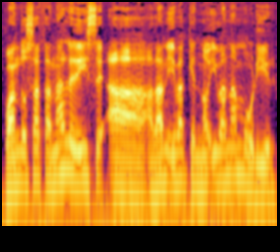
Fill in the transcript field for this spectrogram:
Cuando Satanás le dice a Adán y Eva que no iban a morir,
